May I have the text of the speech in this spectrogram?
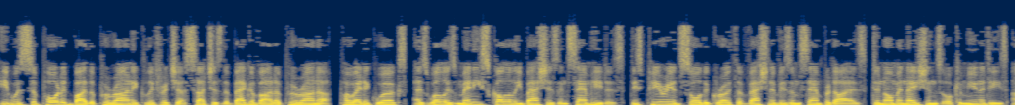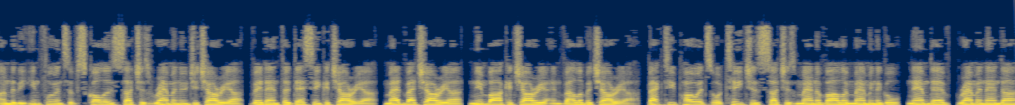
It was supported by the Puranic literature such as the Bhagavata Purana, poetic works, as well as many scholarly bhashyas and samhitas. This period saw the growth of Vaishnavism sampradayas denominations or communities under the influence of scholars such as Ramanujacharya, Vedanta Desikacharya, Madhvacharya, Nimbarkacharya and Vallabhacharya, Bhakti poets or teachers such as Manavala Mamunigal, Namdev, Ramananda,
